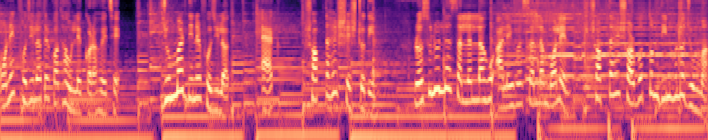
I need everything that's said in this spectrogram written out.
অনেক ফজিলতের কথা উল্লেখ করা হয়েছে। জুম্মার দিনের ফজিলত এক, সপ্তাহের শ্রেষ্ঠ দিন। রসুলুল্লাহ সাল্লাল্লাহু আলহিহাসাল্লাম বলেন, সপ্তাহের সর্বোত্তম দিন হল জুম্মা।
